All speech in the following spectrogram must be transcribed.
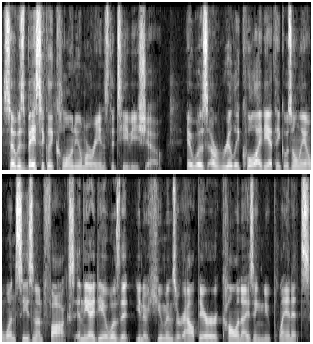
So it was basically Colonial Marines, the TV show. It was a really cool idea. I think it was only on one season on Fox, and the idea was that you know humans are out there colonizing new planets,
